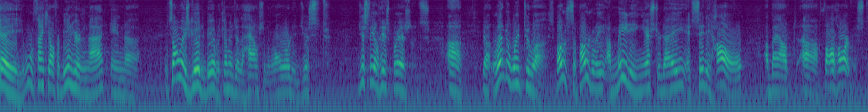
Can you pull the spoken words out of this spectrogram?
Okay, I want to thank y'all for being here tonight, and uh, it's always good to be able to come into the house of the Lord and just just feel His presence. Uh, yeah, Linda went to a, suppose, supposedly a meeting yesterday at City Hall about uh, fall harvest,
